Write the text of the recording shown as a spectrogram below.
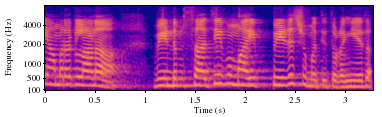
ക്യാമറകളാണ് വീണ്ടും സജീവമായി പിഴ ചുമത്തി തുടങ്ങിയത്.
